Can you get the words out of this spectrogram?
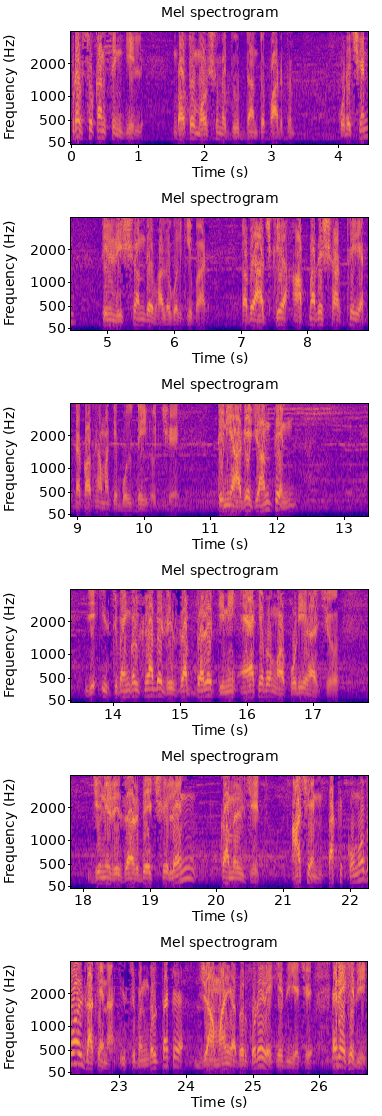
প্রফসুকান সিং গিল। গত মরশুমে দুর্দান্ত করেছেন। তিনি নিঃসন্দেহে ভালো গোলকিপার। তবে আজকে আপনাদের স্বার্থেই একটা কথা আমাকে বলতেই হচ্ছে। তিনি আগে জানতেন যে ইস্ট বেঙ্গল ক্লাবের রিজার্ভ দলে তিনি এক এবং অপরিহার্য, যিনি রিজার্ভে ছিলেন কামেলজিৎ। আছেন, তাকে কোনো দল ডাকে না। ইস্ট বেঙ্গল তাকে জামাই আদর করে রেখে দিয়েছে। রেখে দিক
